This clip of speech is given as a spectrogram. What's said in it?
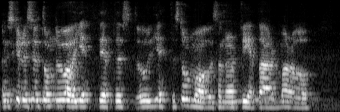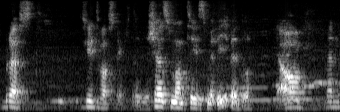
Hur skulle det se ut om du har jätte, jättestor, jättestor mage och sen har feta armar och bröst? Det skulle inte vara snyggt. Det känns som man trivs med livet då. Ja, men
